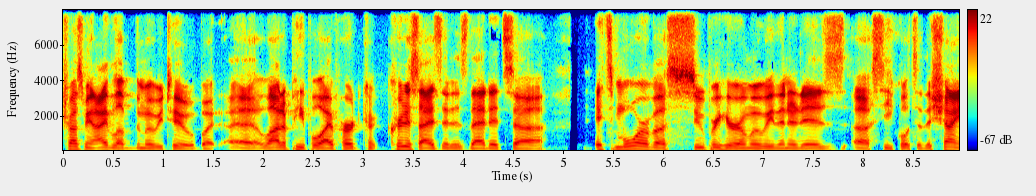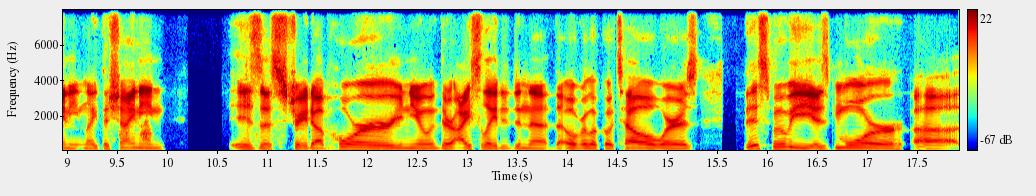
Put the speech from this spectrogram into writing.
trust me, I loved the movie too. But a lot of people I've heard c- criticize it is that it's uh it's more of a superhero movie than it is a sequel to The Shining. Like The Shining is a straight up horror, and you know they're isolated in the the Overlook Hotel, whereas this movie is more uh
